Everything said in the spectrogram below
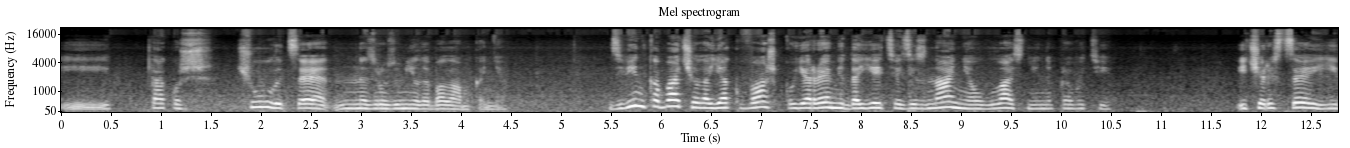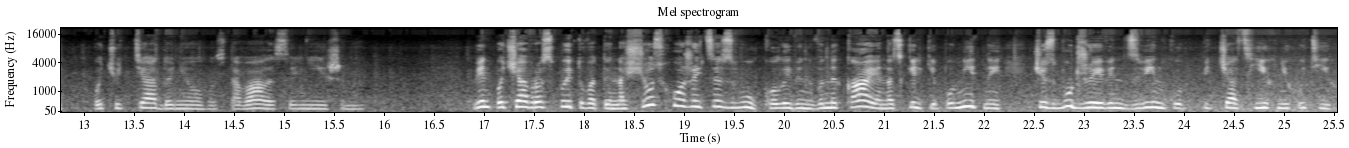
І також чули це незрозуміле баламкання. Дзвінка бачила, як важко Яремі дається зізнання у власній неправоті. І через це її почуття до нього ставали сильнішими. Він почав розпитувати, на що схожий це звук, коли він виникає, наскільки помітний, чи збуджує він дзвінку під час їхніх утіх.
